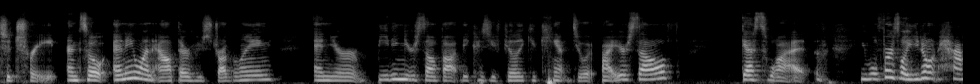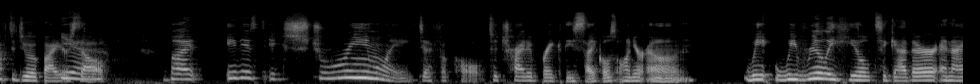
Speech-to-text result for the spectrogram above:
to treat. And so, anyone out there who's struggling and you're beating yourself up because you feel like you can't do it by yourself, guess what? You well, first of all, you don't have to do it by yourself, yeah. but it is extremely difficult to try to break these cycles on your own. we we really heal together and i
